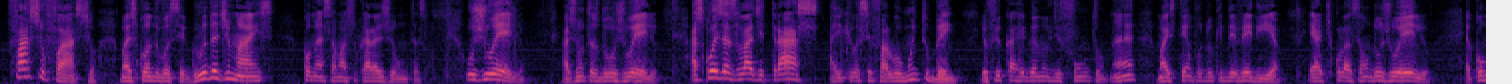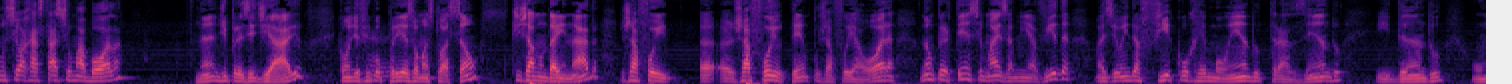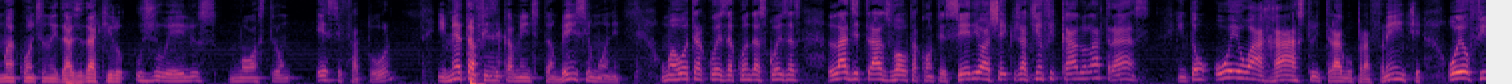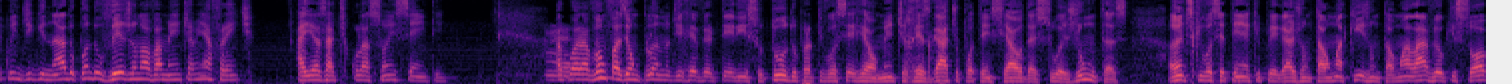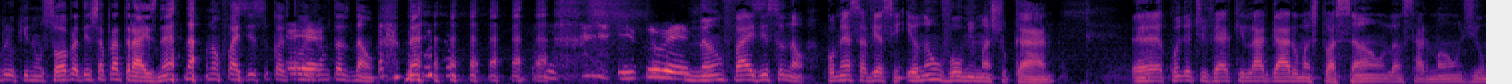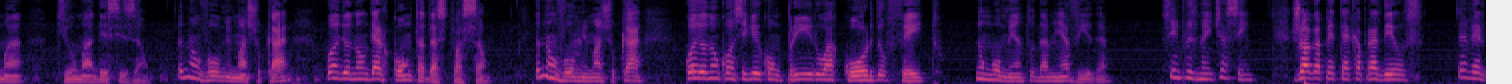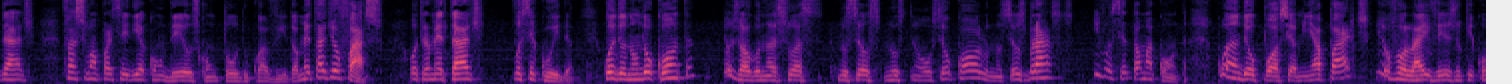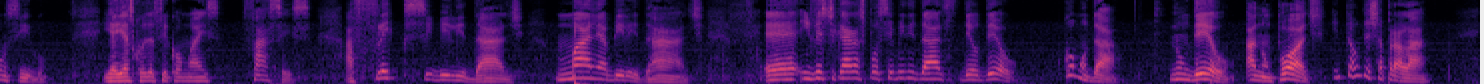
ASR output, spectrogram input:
Fácil, fácil, mas quando você gruda demais, começa a machucar as juntas. O joelho, as juntas do joelho. As coisas lá de trás, aí que você falou muito bem. Eu fico carregando o defunto, né? Mais tempo do que deveria. É a articulação do joelho. É como se eu arrastasse uma bola, né, de presidiário, onde eu fico é. preso a uma situação que já não dá em nada, já foi Uh, já foi o tempo, já foi a hora, não pertence mais à minha vida, mas eu ainda fico remoendo, trazendo e dando uma continuidade daquilo. Os joelhos mostram esse fator, e metafisicamente também, Simone, uma outra coisa, quando as coisas lá de trás voltam a acontecer e eu achei que já tinha ficado lá atrás. Então, ou eu arrasto e trago para frente, ou eu fico indignado quando vejo novamente a minha frente. Aí as articulações sentem. É. Agora, vamos fazer um plano de reverter isso tudo para que você realmente resgate o potencial das suas juntas, antes que você tenha que pegar, juntar uma aqui, juntar uma lá, ver o que sobra e o que não sobra, deixa para trás, né? Não, não faz isso com as é. suas juntas, não. Né? Isso mesmo. Não faz isso, não. Começa a ver assim, eu não vou me machucar é, quando eu tiver que largar uma situação, lançar mão de uma, de uma decisão. Eu não vou me machucar quando eu não der conta da situação. Eu não vou me machucar quando eu não conseguir cumprir o acordo feito num momento da minha vida. Simples assim. Joga a peteca para Deus. É verdade. Faça uma parceria com Deus, com todo, com a vida. A metade eu faço, outra metade você cuida. Quando eu não dou conta, eu jogo nas suas, no, seus, no, no seu colo, nos seus braços e você toma conta. Quando eu posso a minha parte, eu vou lá e vejo o que consigo. E aí as coisas ficam mais fáceis. A flexibilidade, maleabilidade, é, investigar as possibilidades. Deu, deu? Como dá? Não deu? Ah, não pode? Então deixa para lá.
